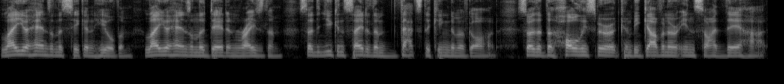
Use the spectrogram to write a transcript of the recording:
Lay your hands on the sick and heal them. Lay your hands on the dead and raise them so that you can say to them, That's the kingdom of God. So that the Holy Spirit can be governor inside their heart.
